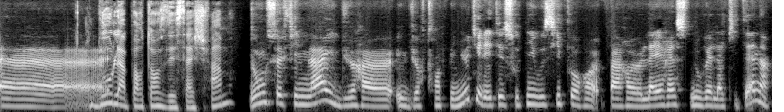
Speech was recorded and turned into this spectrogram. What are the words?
Euh, D'où l'importance des sages-femmes. Donc ce film-là, il dure, euh, il dure 30 minutes. Il a été soutenu aussi pour, par l'ARS Nouvelle-Aquitaine.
